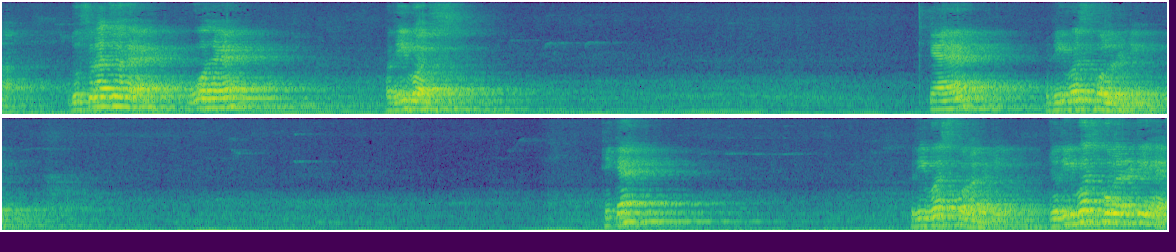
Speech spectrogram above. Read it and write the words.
हाँ, दूसरा जो है वो है रिवर्स। क्या है? Reverse polarity. ठीक है? Reverse polarity. जो रिवर्स पोलरिटी है,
